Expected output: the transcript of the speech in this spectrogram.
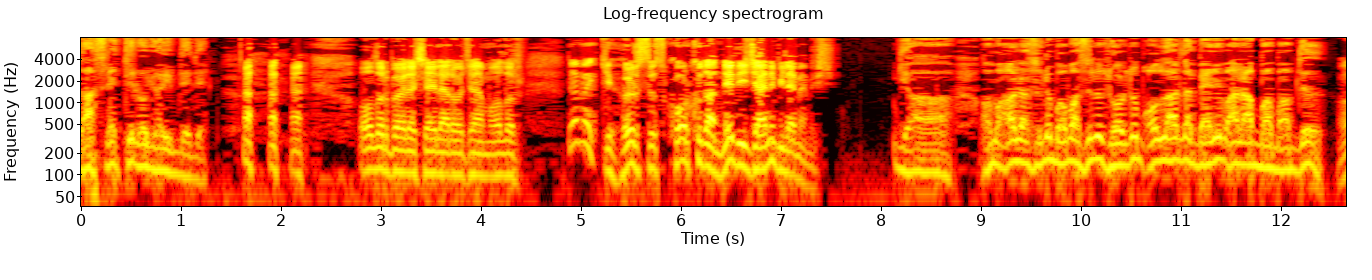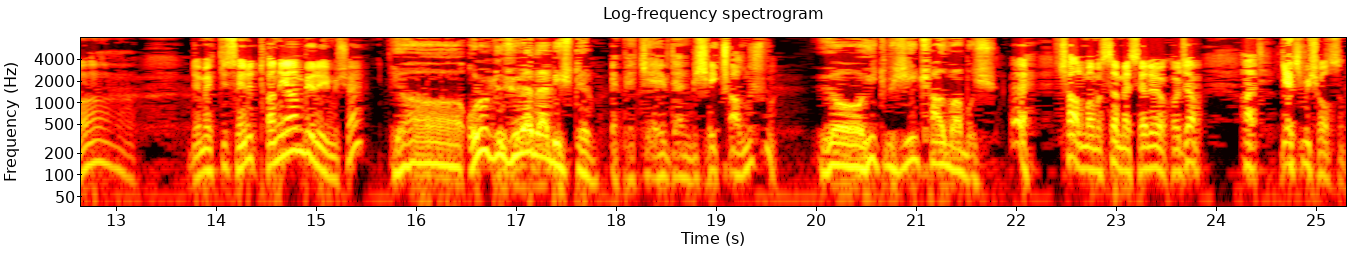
Nasrettin Hoca'yım dedi. olur böyle şeyler hocam olur. Demek ki hırsız korkudan ne diyeceğini bilememiş. Ya ama anasını babasını sordum. Onlar da benim anam babamdı. Aa, demek ki seni tanıyan biriymiş ha? Ya onu düşünememiştim. E peki evden bir şey çalmış mı? Yo hiçbir şey çalmamış. Eh çalmamışsa mesele yok hocam. Hadi geçmiş olsun.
